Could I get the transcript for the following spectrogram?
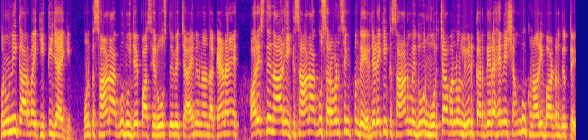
ਕਾਨੂੰਨੀ ਕਾਰਵਾਈ ਕੀਤੀ ਜਾਏਗੀ। ਹੁਣ ਕਿਸਾਨ ਆਗੂ ਦੂਜੇ ਪਾਸੇ ਰੋਸ ਦੇ ਵਿੱਚ ਆਏ ਨੇ, ਉਹਨਾਂ ਦਾ ਕਹਿਣਾ ਹੈ ਔਰ ਇਸ ਦੇ ਨਾਲ ਹੀ ਕਿਸਾਨ ਆਗੂ ਸਰਵਣ ਸਿੰਘ ਪੰਧੇਰ, ਜਿਹੜੇ ਕਿ ਕਿਸਾਨ ਮਜ਼ਦੂਰ ਮੋਰਚਾ ਵੱਲੋਂ ਲੀਡ ਕਰਦੇ ਰਹੇ ਨੇ ਸ਼ੰਭੂ ਖਨੌਰੀ ਬਾਰਡਰ ਦੇ ਉੱਤੇ,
